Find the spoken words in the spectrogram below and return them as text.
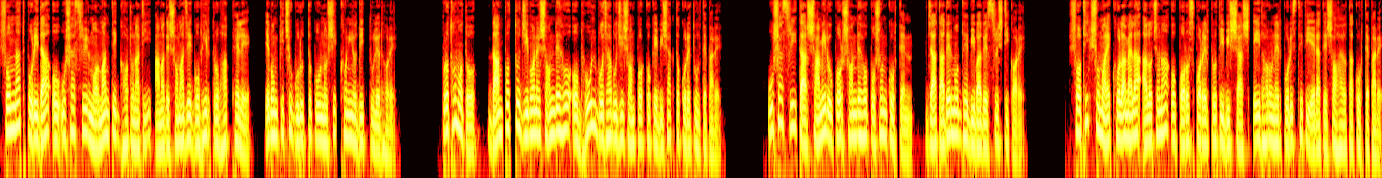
সোমনাথ পরিদা ও উষাশ্রীর মর্মান্তিক ঘটনাটি আমাদের সমাজে গভীর প্রভাব ফেলে এবং কিছু গুরুত্বপূর্ণ শিক্ষণীয় দিক তুলে ধরে। প্রথমত দাম্পত্য জীবনে সন্দেহ ও ভুল বোঝাবুঝি সম্পর্ককে বিষাক্ত করে তুলতে পারে। উষাশ্রী তার স্বামীর উপর সন্দেহ পোষণ করতেন, যা তাদের মধ্যে বিবাদের সৃষ্টি করে। সঠিক সময়ে খোলামেলা আলোচনা ও পরস্পরের প্রতি বিশ্বাস এই ধরনের পরিস্থিতি এড়াতে সহায়তা করতে পারে।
